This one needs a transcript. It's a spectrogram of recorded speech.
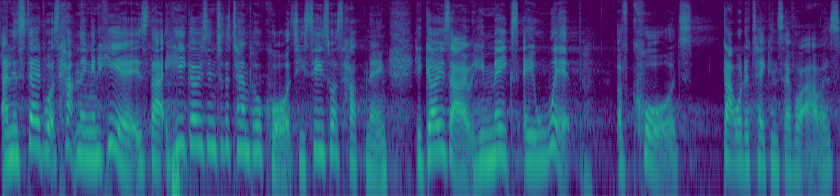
And instead, what's happening in here is that he goes into the temple courts, he sees what's happening, he goes out, he makes a whip of cords. That would have taken several hours.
